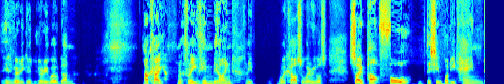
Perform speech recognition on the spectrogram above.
it's very good, very well done. Okay, let's leave him behind. Leave Castle where he was. So, part four, disembodied hand.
